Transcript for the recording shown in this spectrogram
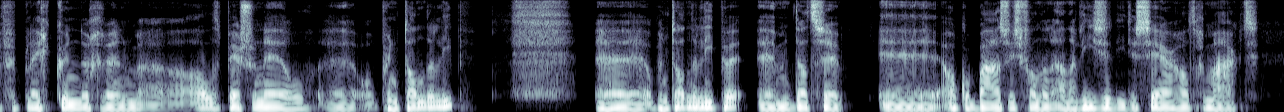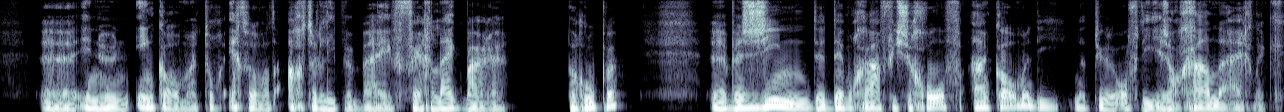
verpleegkundigen, al het personeel uh, op hun tanden liep. op hun tanden liepen. Um, dat ze ook op basis van een analyse die de SER had gemaakt uh, in hun inkomen toch echt wel wat achterliepen bij vergelijkbare beroepen. Uh, we zien de demografische golf aankomen, die natuurlijk, of die is al gaande eigenlijk,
